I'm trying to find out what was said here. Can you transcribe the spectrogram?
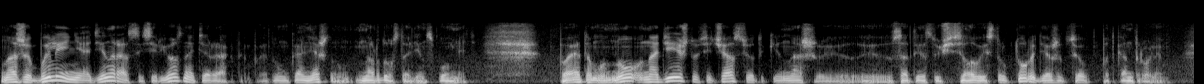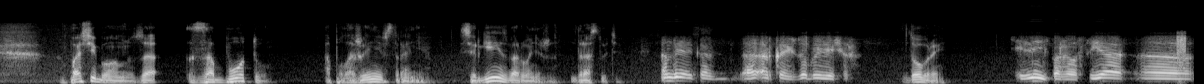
у нас же были и не один раз, и серьезные теракты. Поэтому, конечно, Нордост один вспомнить. Поэтому, ну, надеюсь, что сейчас все-таки наши э, соответствующие силовые структуры держат все под контролем. Спасибо вам за заботу о положении в стране. Сергей из Воронежа. Здравствуйте. Андрей Аркадьевич, добрый вечер. Добрый. Извините, пожалуйста, я э,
